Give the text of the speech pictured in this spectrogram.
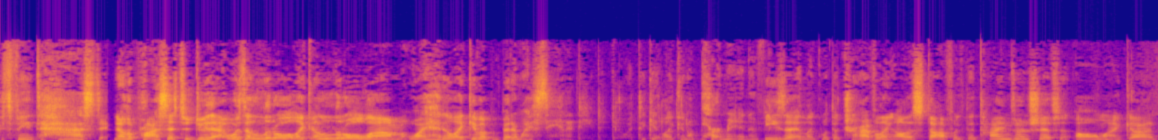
It's fantastic. Now the process to do that was a little like a little um well I had to like give up a bit of my sanity to do it to get like an apartment and a visa and like with the traveling all this stuff like the time zone shifts and oh my god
